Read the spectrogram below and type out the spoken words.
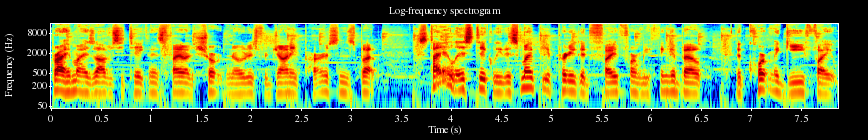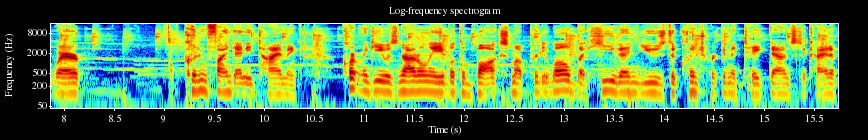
Brahimaj is obviously taking this fight on short notice for Johnny Parsons, but stylistically, this might be a pretty good fight for him. You think about the Court McGee fight where couldn't find any timing. Court McGee was not only able to box him up pretty well, but he then used the clinch work and the takedowns to kind of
